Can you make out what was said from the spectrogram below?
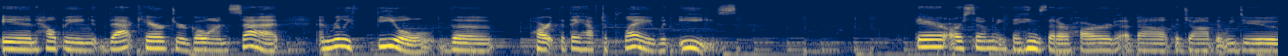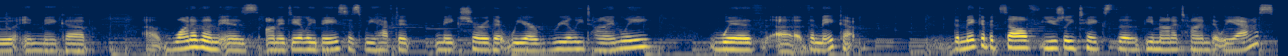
in helping that character go on set and really feel the part that they have to play with ease. There are so many things that are hard about the job that we do in makeup. Uh, one of them is on a daily basis, we have to make sure that we are really timely with uh, the makeup. The makeup itself usually takes the, the amount of time that we ask,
